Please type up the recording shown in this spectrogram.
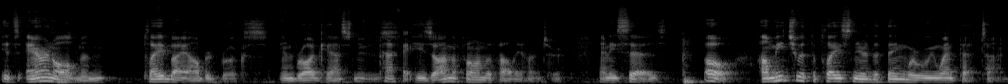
it's Aaron Altman, played by Albert Brooks, in broadcast news. Perfect. He's on the phone with Holly Hunter, and he says, Oh, I'll meet you at the place near the thing where we went that time.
